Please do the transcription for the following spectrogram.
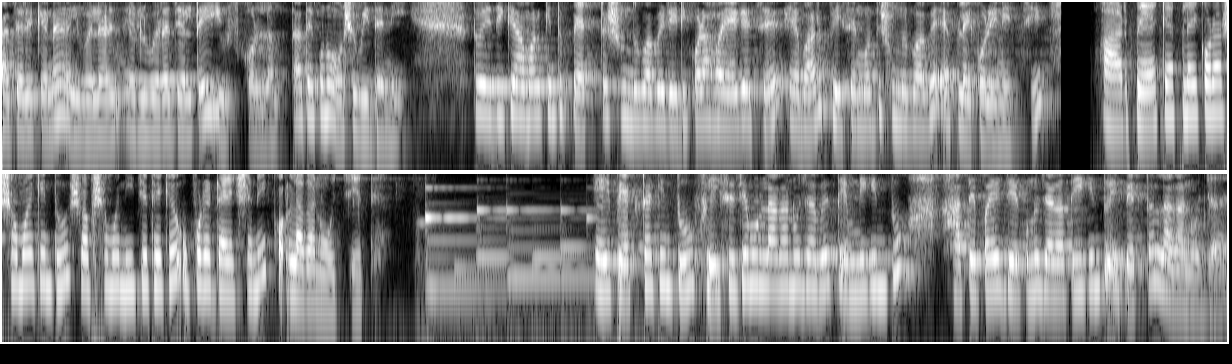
বাজারে কেনা অ্যালোভেরা অ্যালোভেরা জেলটাই ইউজ করলাম, তাতে কোনো অসুবিধে নেই। তো এদিকে আমার কিন্তু প্যাকটা সুন্দরভাবে রেডি করা হয়ে গেছে, এবার ফেসের মধ্যে সুন্দরভাবে অ্যাপ্লাই করে নিচ্ছি। আর প্যাক অ্যাপ্লাই করার সময় কিন্তু সব সময় নিচে থেকে উপরের ডাইরেকশানেই লাগানো উচিত। এই প্যাকটা কিন্তু ফেসে যেমন লাগানো যাবে, তেমনি কিন্তু হাতে পায়ে যে কোনো জায়গাতেই কিন্তু এই প্যাকটা লাগানো যায়।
